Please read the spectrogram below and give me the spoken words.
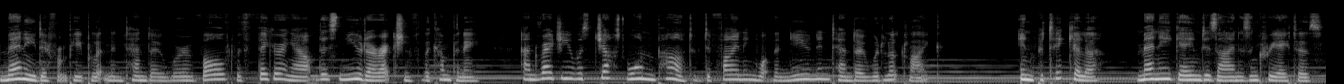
Many different people at Nintendo were involved with figuring out this new direction for the company, and Reggie was just one part of defining what the new Nintendo would look like. In particular, many game designers and creators,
